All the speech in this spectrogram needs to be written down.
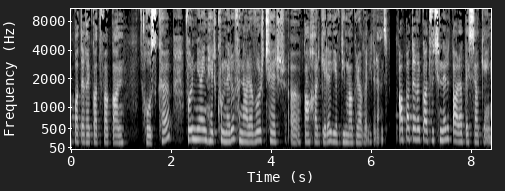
ապատեղեկատվական հոսքը, որ միայն հերքումներով հնարավոր չէր կանխարգելել եւ դիմագրավել դրանց։ Ապատեղեկատվությունները տարատեսակ էին։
